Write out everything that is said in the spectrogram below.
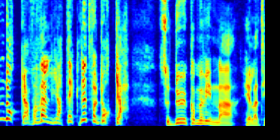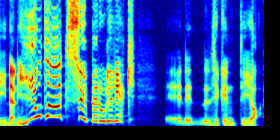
en docka får välja tecknet för docka. Så du kommer vinna hela tiden. Jo tack! Superrolig lek! Eh, det, det, tycker inte jag.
